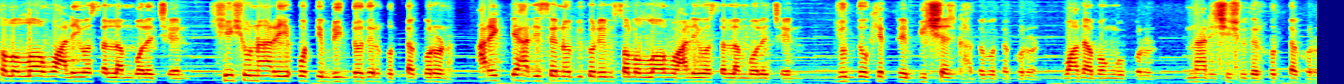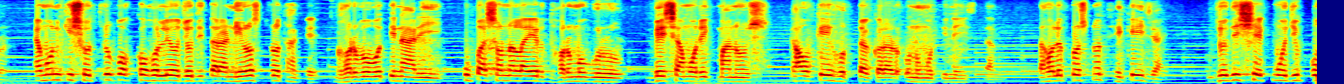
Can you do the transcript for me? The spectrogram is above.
সাল্লাল্লাহু আলাইহি ওয়াসাল্লাম বলেছেন, শিশু, নারী, অতি বৃদ্ধদের হত্যা করো না। আরেকটি হাদিসে নবী করিম সাল্লাল্লাহু আলাইহি ওয়াসাল্লাম বলেছেন, যুদ্ধক্ষেত্রে বিশ্বাসঘাতকতা করুন ওয়াদা ভঙ্গ করুন নারী শিশুদের হত্যা করুন এমনকি শত্রুপক্ষ হলেও যদি তারা নিরস্ত্র থাকে, গর্ভবতী নারী, উপাসনালয়ের ধর্মগুরু, বেসামরিক মানুষ, কাউকেই হত্যা করার অনুমতি নেই ইসলাম। তাহলে প্রশ্ন থেকেই যায়, যদি শেখ মুজিব ও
